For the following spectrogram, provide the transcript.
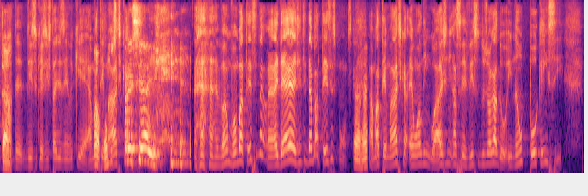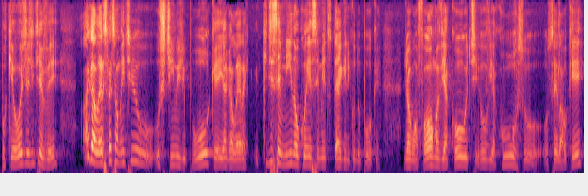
Tá. de- disso que a gente está dizendo, que é a vamos matemática. esclarecer aí. vamos, vamos bater esse. Não, a ideia é a gente debater esses pontos. Aham. A matemática é uma linguagem a serviço do jogador e não o poker em si. Porque hoje a gente vê a galera, especialmente os times de poker e a galera que dissemina o conhecimento técnico do poker de alguma forma, via coach ou via curso ou sei lá o que,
